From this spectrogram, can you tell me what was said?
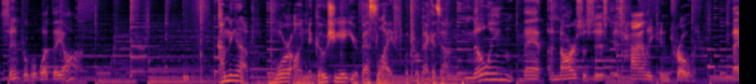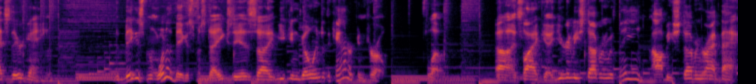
central to what they are. Coming up more on negotiate your best life with rebecca zung knowing that a narcissist is highly controlling that's their game. The biggest one of the biggest mistakes is uh, you can go into the counter control flow uh, it's like uh, you're going to be stubborn with me, I'll be stubborn right back.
